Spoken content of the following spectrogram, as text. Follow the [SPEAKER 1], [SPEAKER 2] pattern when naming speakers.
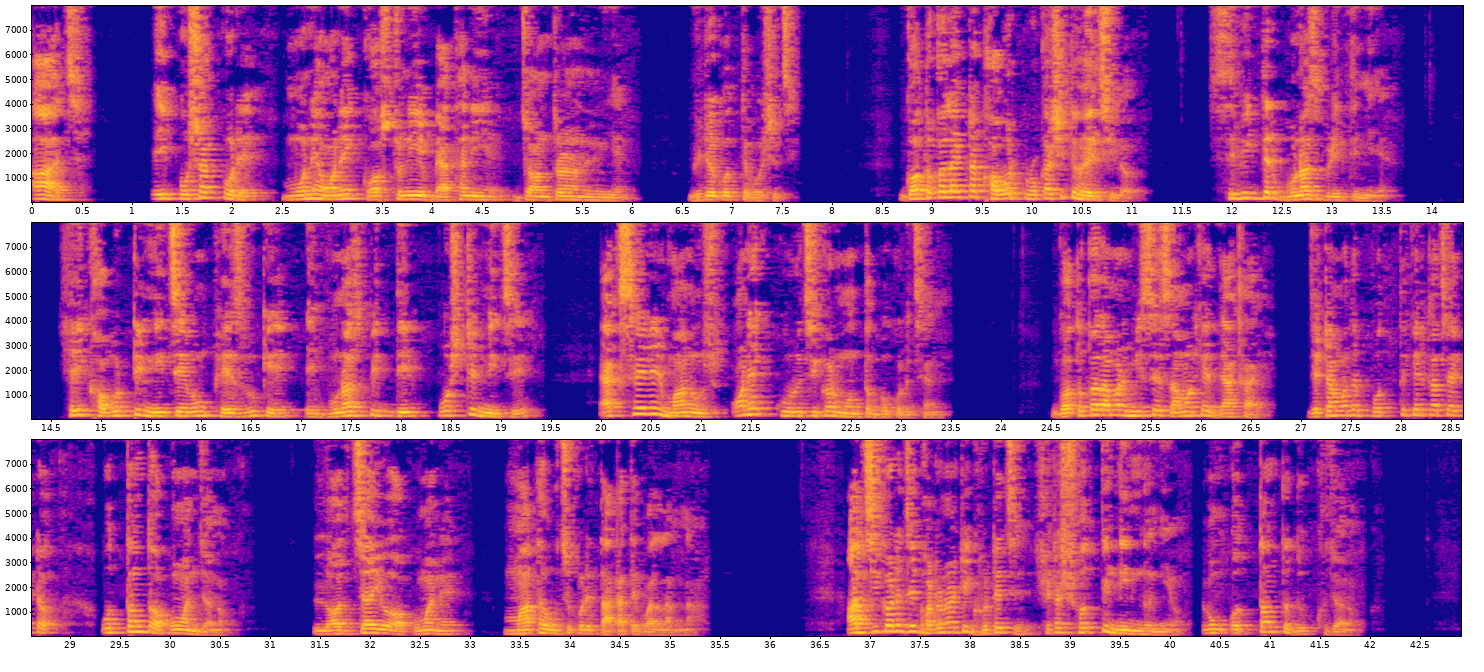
[SPEAKER 1] আজ এই পোশাক পরে মনে অনেক কষ্ট নিয়ে, ব্যথা নিয়ে, যন্ত্রণা নিয়ে ভিডিও করতে বসেছি। গতকাল একটা খবর প্রকাশিত হয়েছিল সিভিকদের বোনাস বৃদ্ধি নিয়ে। সেই খবরটির নিচে এবং ফেসবুকে এই বোনাস বৃদ্ধির পোস্টের নিচে এক শ্রেণির মানুষ অনেক কুরুচিকর মন্তব্য করেছেন। গতকাল আমার মিসেস আমাকে দেখায়, যেটা আমাদের প্রত্যেকের কাছে একটা অত্যন্ত অপমানজনক। লজ্জায় ও অপমানে মাথা উঁচু করে তাকাতে পারলাম না। আর্যিকরে যে ঘটনাটি ঘটেছে, সেটা সত্যি নিন্দনীয় এবং অত্যন্ত দুঃখজনক।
